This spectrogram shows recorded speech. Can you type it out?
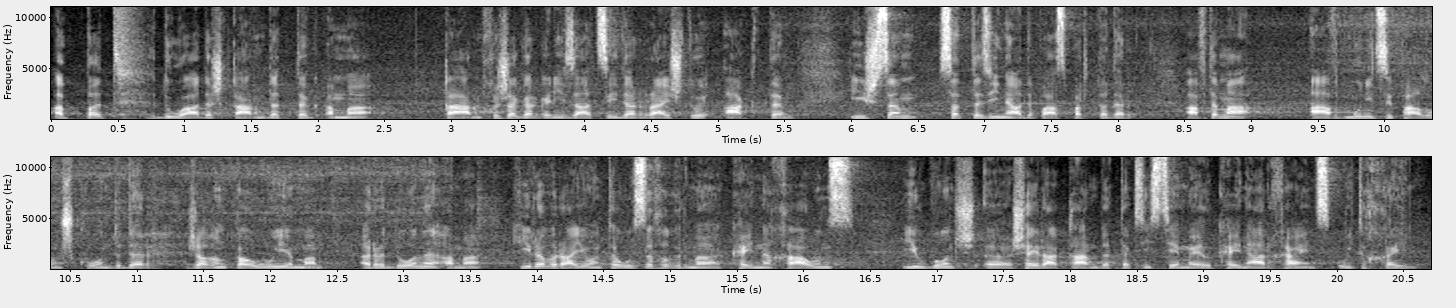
Аппат дуадыш қарымдаттыг ама қарым хышаг организацийдар райштуй акты. Ишсам саттазинады паспорттадар. Автома авд муниципалун шкондыдар. Жағын қауыйыма Ардона ама Киров район тауысы қығырма кайна хаунс. Югон шайра қарымдаттық система ел кайна архайнс уйтықайын.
